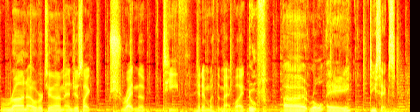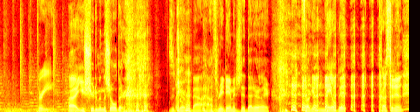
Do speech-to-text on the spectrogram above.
run over to him, and just like right in the teeth, hit him with the mag light. Oof. Uh, roll a d6. Three. Uh, you shoot him in the shoulder. it's a joke about how three damage did that earlier. Fucking nailed it. Precedent.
